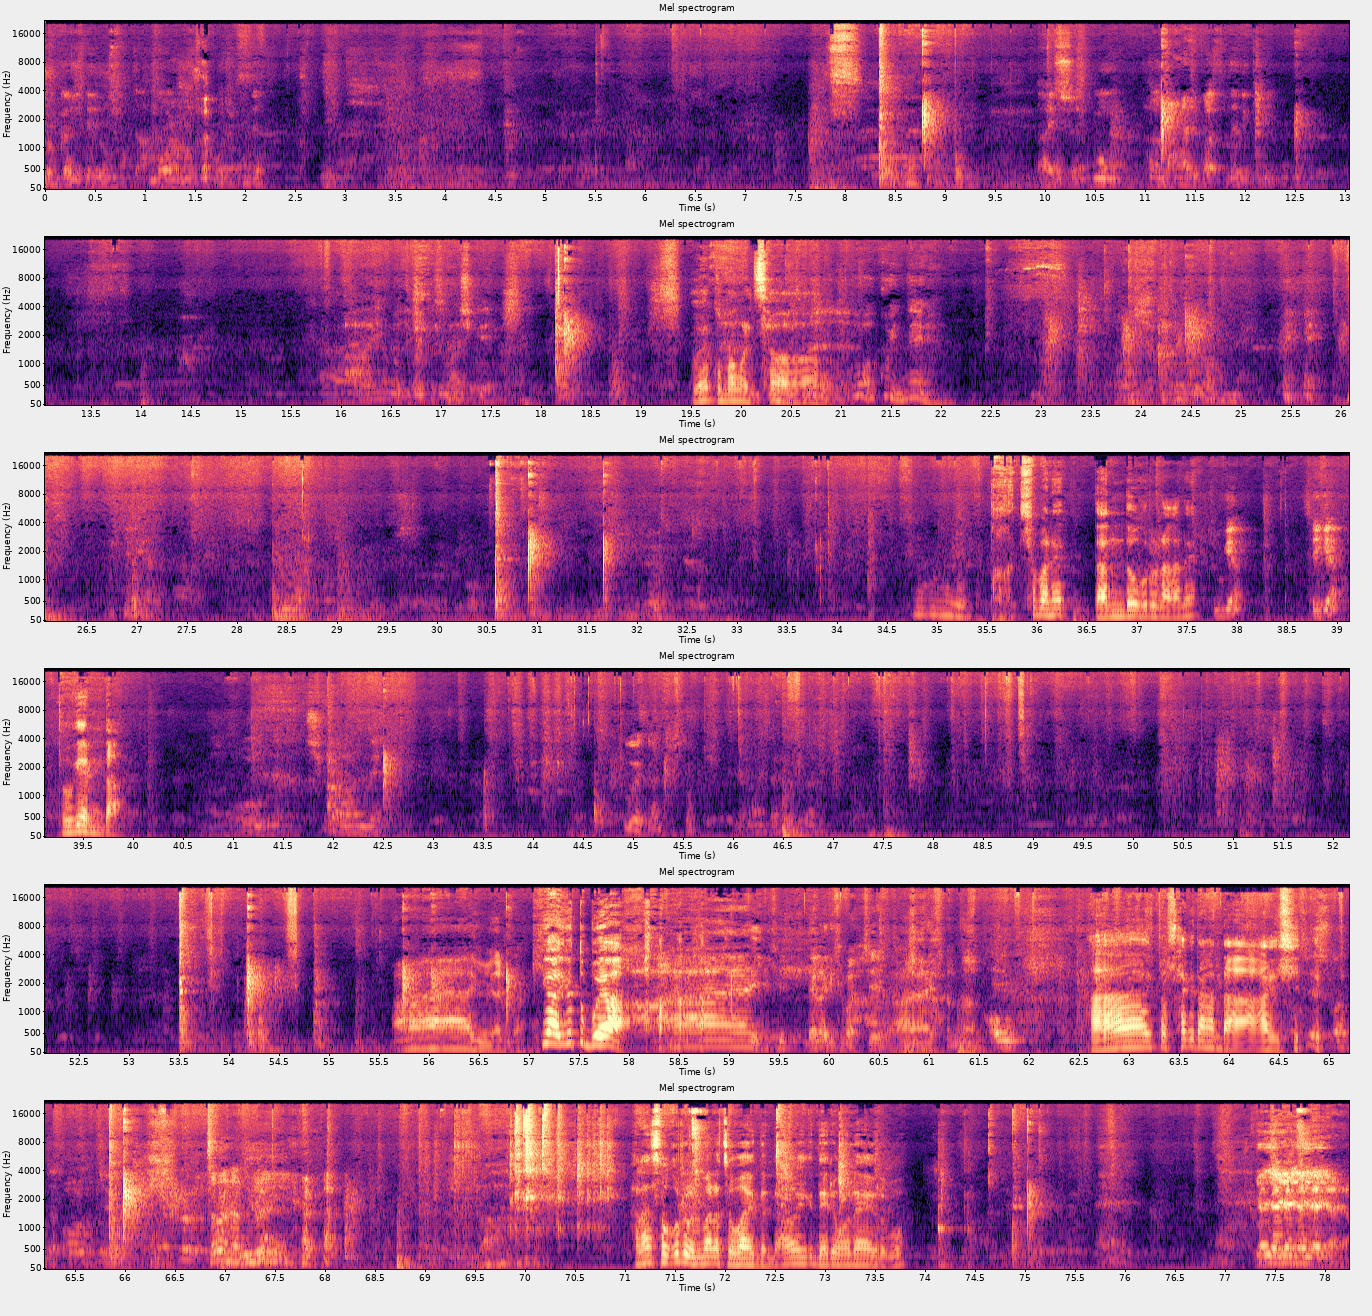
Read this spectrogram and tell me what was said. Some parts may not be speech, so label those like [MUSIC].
여기까지 내려옵니다. 먹을 한번 보고 싶은데. 나이스. 뭐 형은 딱 맞을 것 같은데 느낌이. 아이고 이렇게 맛있게. 왜 구멍을 쳐? 어, 안고 있네. 음, 탁 초반에 단독으로 나가네. 두 개야? 세 개야? 두 개입니다. 오, 치고 나가는데. 두 개밖에 안 쳤어? 아, 이거 얇다. 야, 이거 또 뭐야? 아, 이렇게 내가 이렇게 봤지. 아, 참나. 어우 아, 또 사기 당한다. 아이씨. [LAUGHS] 하나 속으로 얼마나 좋아했는데, 어, 이게 내려오네, 그러고. 야야야야야야.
